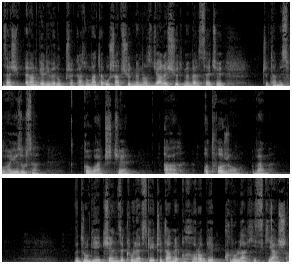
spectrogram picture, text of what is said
Zaś w Ewangelii według przekazu Mateusza w siódmym rozdziale, siódmym wersecie czytamy słowa Jezusa. Kołaczcie, a otworzą wam. W drugiej księdze królewskiej czytamy o chorobie króla Hiskiasza.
